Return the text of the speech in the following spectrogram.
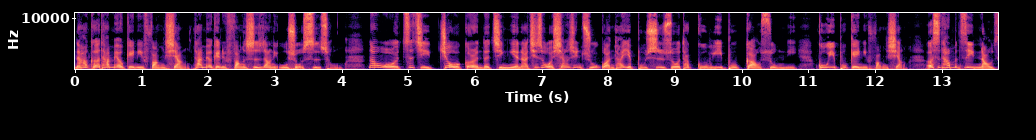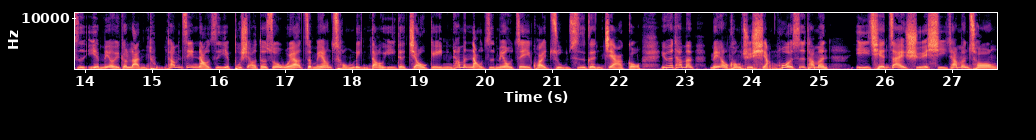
然后，可是他没有给你方向，他没有给你方式，让你无所适从。那我自己就我个人的经验啊，其实我相信主管他也不是说他故意不告诉你，故意不给你方向，而是他们自己脑子也没有一个蓝图，他们自己脑子也不晓得说我要怎么样从零到一的教给你，他们脑子没有这一块组织跟架构，因为他们没有空去想，或者是他们以前在学习，他们从。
